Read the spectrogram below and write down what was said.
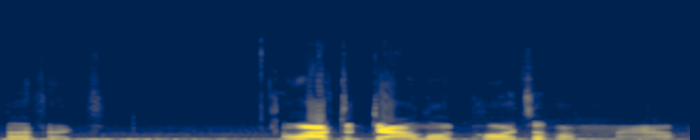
Perfect. Oh, I have to download parts of a map?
